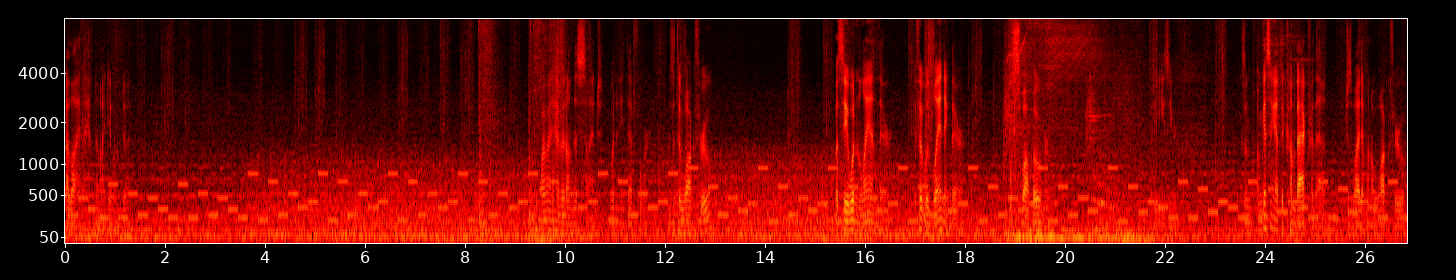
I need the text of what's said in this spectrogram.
I lied. I have no idea what I'm doing. Why do I have it on this side? What do I need that for? Is it to walk through? But see, it wouldn't land there. If it was landing there, it would just swap over. I'm, guessing I have to come back for that, which is why I didn't want to walk through.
